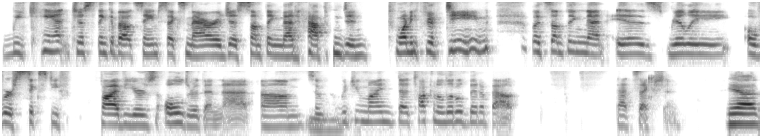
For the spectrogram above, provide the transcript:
we can't just think about same-sex marriage as something that happened in 2015 but something that is really over 65 years older than that um, so mm-hmm. would you mind uh, talking a little bit about that section yeah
